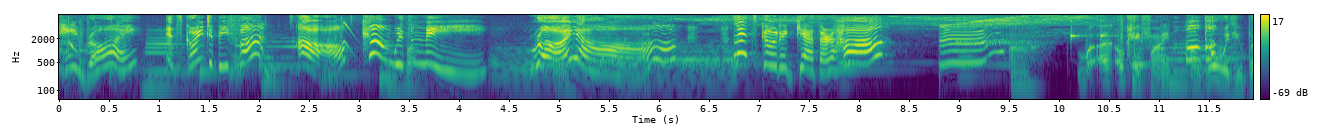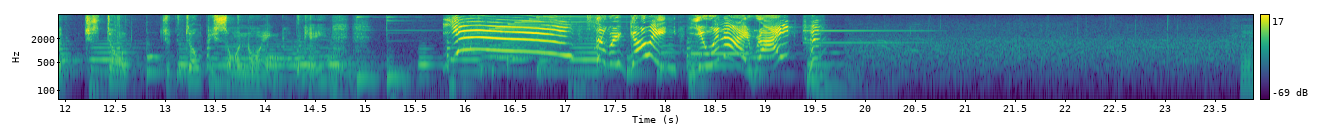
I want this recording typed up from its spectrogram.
Hey, Roy, it's going to be fun. Oh, come with what? me. Roy, aw. Let's go together, huh? Okay, fine. I'll go with you, but just don't, just don't be so annoying, okay? Yay! So we're going, you and I, right? hmm.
